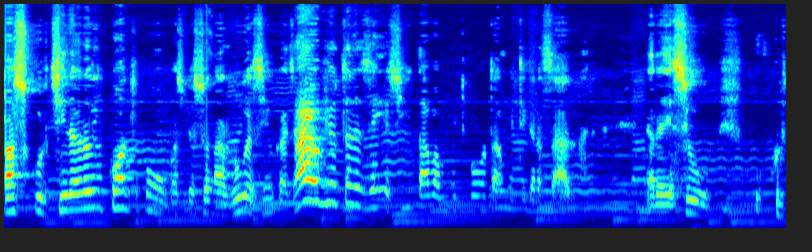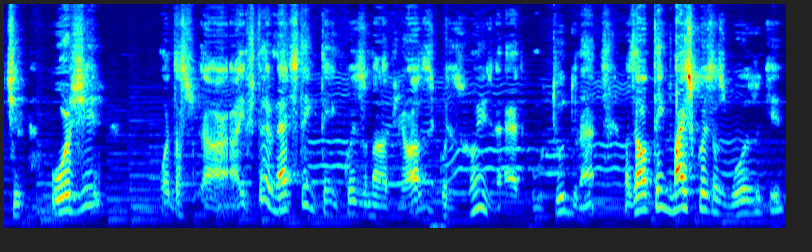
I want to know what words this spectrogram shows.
Nosso curtir era o encontro com, com as pessoas na rua, assim, o cara dizia, ah, eu vi o teu desenho assim, estava muito bom, estava muito engraçado, né? Era esse o, o curtir. Hoje, a, a, internet tem, tem coisas maravilhosas e coisas ruins, né? Como tudo, né? Mas ela tem mais coisas boas do que,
